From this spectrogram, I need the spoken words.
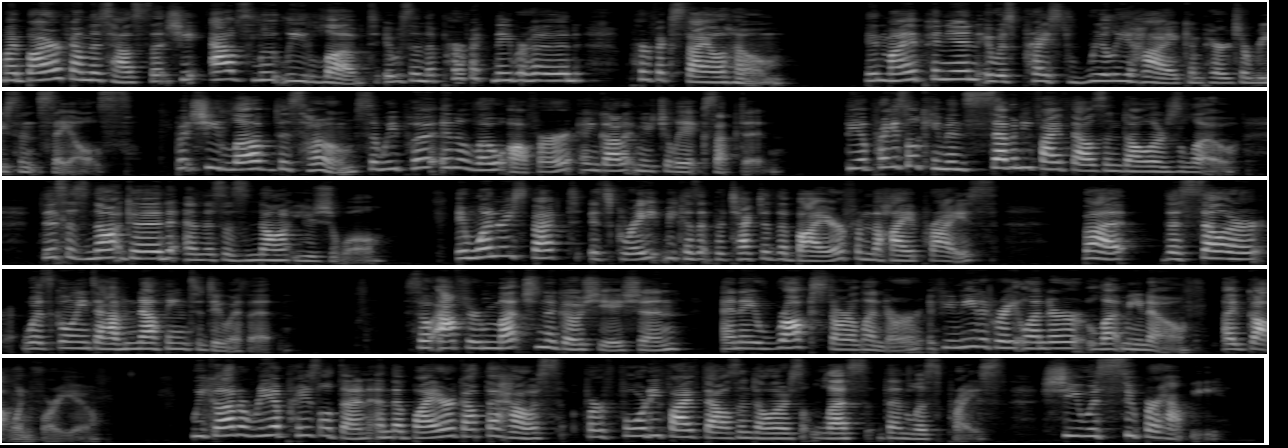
My buyer found this house that she absolutely loved. It was in the perfect neighborhood, perfect style home. In my opinion, it was priced really high compared to recent sales. But she loved this home, so we put in a low offer and got it mutually accepted. The appraisal came in $75,000 low. This is not good and this is not usual. In one respect, it's great because it protected the buyer from the high price, but the seller was going to have nothing to do with it. So after much negotiation and a rock star lender, if you need a great lender, let me know. I've got one for you. We got a reappraisal done and the buyer got the house for $45,000 less than list price. She was super happy.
